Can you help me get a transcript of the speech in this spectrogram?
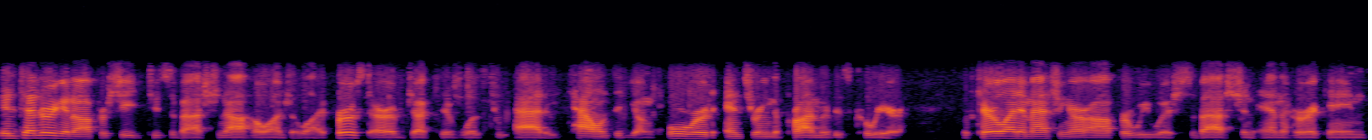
In tendering an offer sheet to Sebastian Aho on July 1st, our objective was to add a talented young forward entering the prime of his career. With Carolina matching our offer, we wish Sebastian and the Hurricanes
